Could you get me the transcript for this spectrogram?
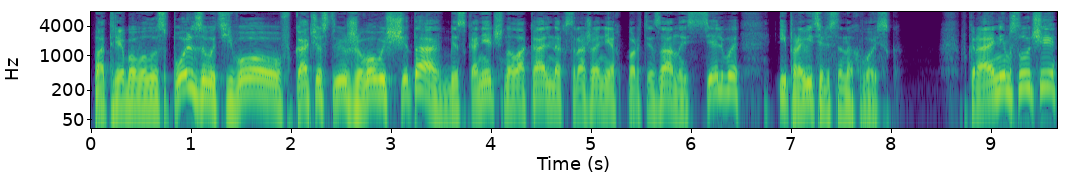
Потребовал использовать его в качестве живого щита в бесконечно локальных сражениях партизан из сельвы и правительственных войск. В крайнем случае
